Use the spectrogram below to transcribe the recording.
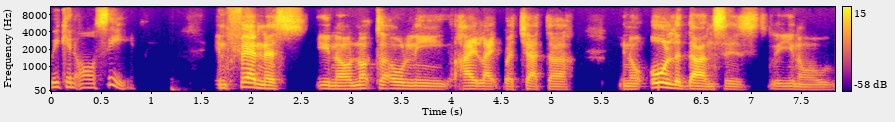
we can all see. In fairness, you know, not to only highlight bachata, you know, all the dances, you know,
